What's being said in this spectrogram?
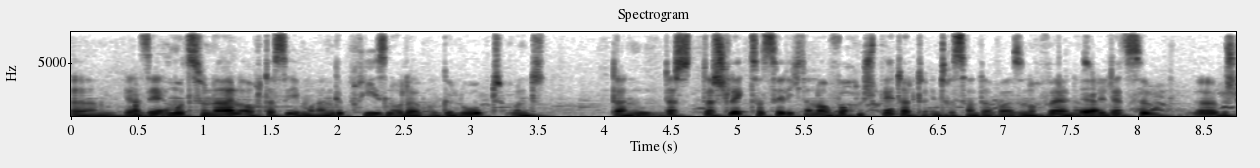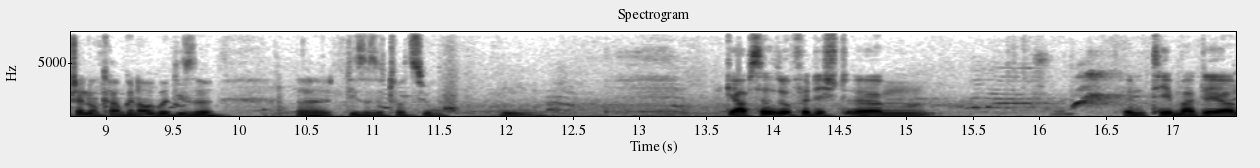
ähm, ja, sehr emotional auch das eben angepriesen oder gelobt und dann, das, das schlägt tatsächlich dann auch Wochen später interessanterweise noch Wellen. Also Ja. die letzte äh, Bestellung kam genau über diese, äh, diese Situation. Gab es denn so für dich ähm, ein Thema der,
